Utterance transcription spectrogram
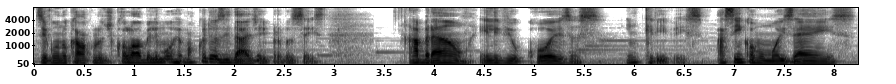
segundo o cálculo de Colob, ele morreu. Uma curiosidade aí para vocês. Abraão, ele viu coisas incríveis, assim como Moisés,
